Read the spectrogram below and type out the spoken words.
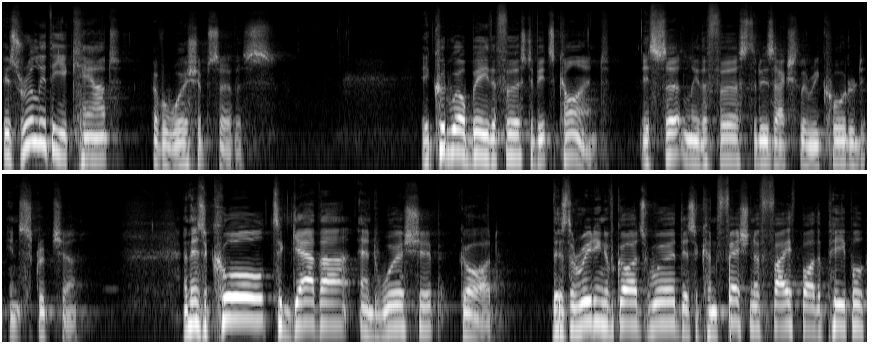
it's really the account of a worship service. It could well be the first of its kind. It's certainly the first that is actually recorded in Scripture. And there's a call to gather and worship God. There's the reading of God's word, there's a confession of faith by the people,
